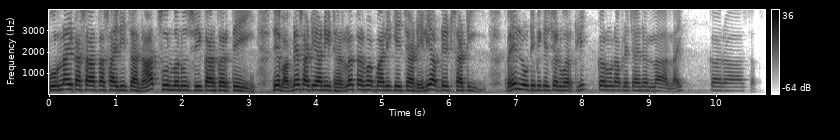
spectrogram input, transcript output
पूर्णाई कसा आता सायलीचा नाच सून म्हणून स्वीकार करते? हे बघण्यासाठी आणि ठरलं तर मग मालिकेच्या डेली अपडेटसाठी बेल नोटिफिकेशनवर क्लिक करून आपल्या चॅनलला लाईक करा सबस्क्राईब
